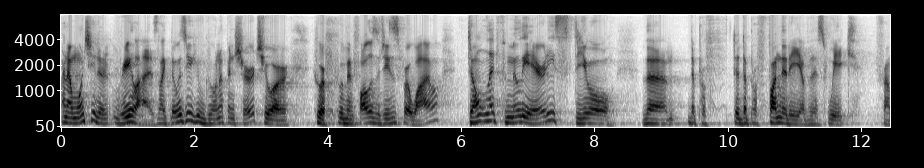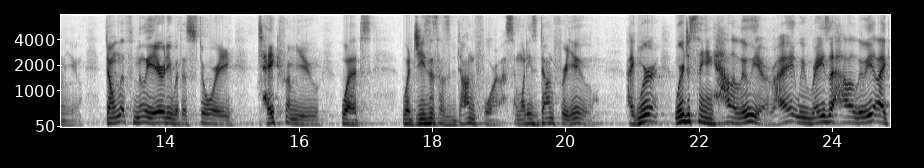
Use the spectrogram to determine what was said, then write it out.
And I want you to realize, like those of you who've grown up in church, who are who are who've been followers of Jesus for a while, don't let familiarity steal the, the, prof- the profundity of this week from you. Don't let familiarity with a story take from you what, what Jesus has done for us and what he's done for you. Like we're, we're just singing hallelujah, right? We raise a hallelujah. Like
